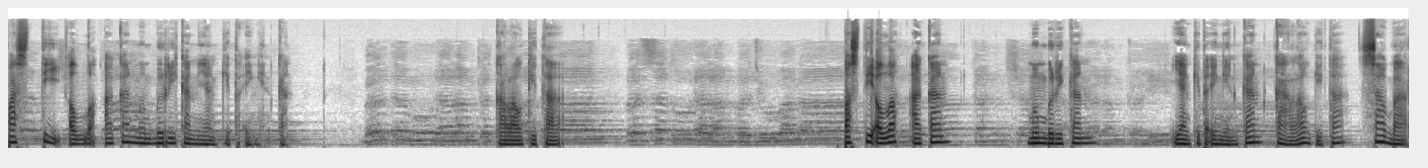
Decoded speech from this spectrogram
Pasti Allah akan memberikan yang kita inginkan. Kalau kita pasti Allah akan memberikan yang kita inginkan kalau kita sabar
